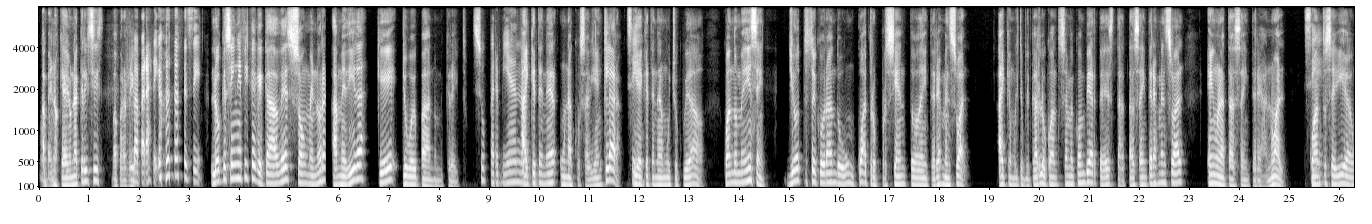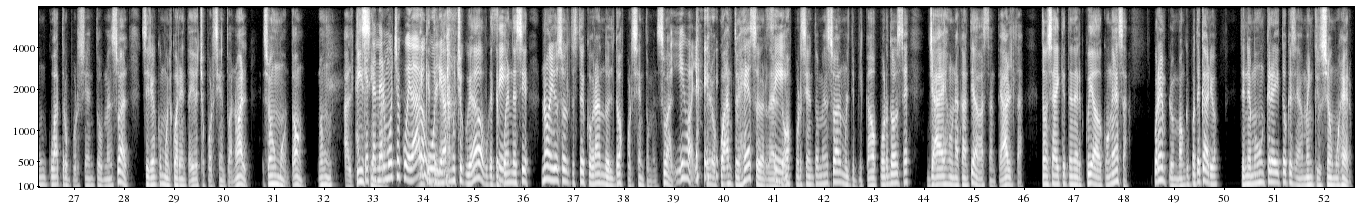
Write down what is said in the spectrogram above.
A menos que haya una crisis, va para arriba. Va para arriba, sí. Lo que significa que cada vez son menores a medida que yo voy pagando mi crédito. Súper bien. Hay que tener una cosa bien clara y hay que tener mucho cuidado. Cuando me dicen, yo te estoy cobrando un 4% de interés mensual, hay que multiplicarlo cuánto se me convierte esta tasa de interés mensual en una tasa de interés anual. ¿Cuánto sería un 4% mensual? Sería como el 48% anual. Eso es un montón, no es un altísimo. Hay que tener mucho cuidado, Hay que Julio. Tener mucho cuidado porque te pueden decir, no, yo solo te estoy cobrando el 2% mensual. Híjole. Pero ¿cuánto es eso, verdad? El 2% mensual multiplicado por 12 ya es una cantidad bastante alta. Entonces hay que tener cuidado con esa. Por ejemplo, en Banco Hipotecario tenemos un crédito que se llama Inclusión Mujer.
